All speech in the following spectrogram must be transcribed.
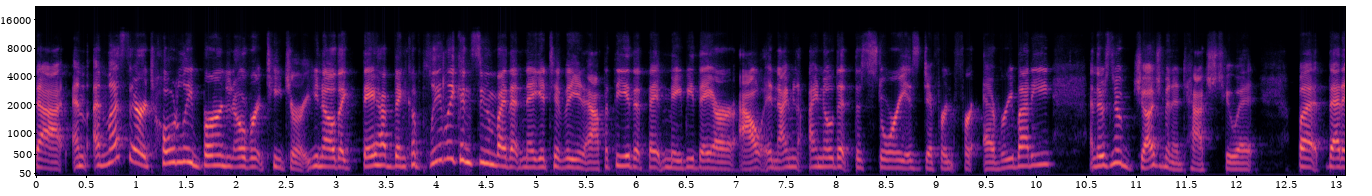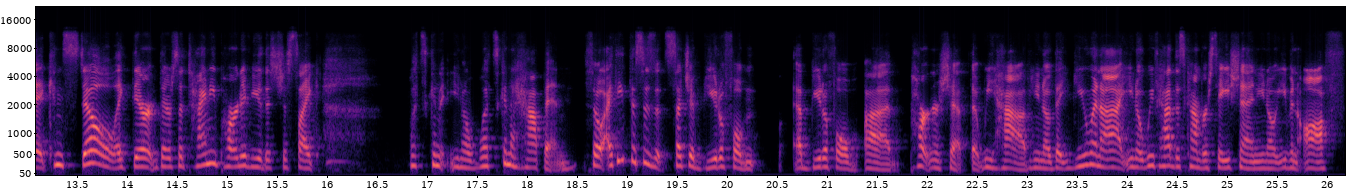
that and unless they're a totally burned and over it teacher you know like they have been completely consumed by that negativity and apathy that they maybe they are out and i mean i know that the story is different for everybody and there's no judgment attached to it but that it can still like there there's a tiny part of you that's just like what's gonna you know what's gonna happen? So i think this is such a beautiful a beautiful uh, partnership that we have you know that you and i you know we've had this conversation you know even off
